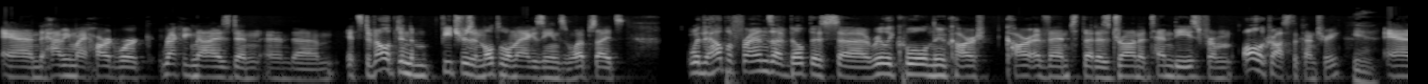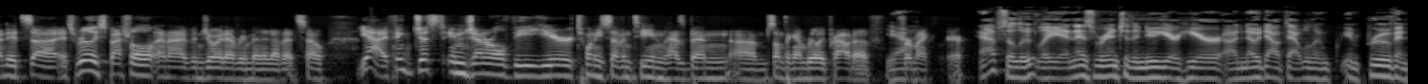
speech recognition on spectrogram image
and having my hard work recognized and and um, it's developed into features in multiple magazines and websites with the help of friends, I've built this uh, really cool new car car event that has drawn attendees from all across the country. Yeah, and it's uh, it's really special, and I've enjoyed every minute of it. So yeah, I think just in general, the year 2017 has been um, something I'm really proud of yeah. for my career. Absolutely, and as we're into the new year here, uh, no doubt that will Im- improve and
